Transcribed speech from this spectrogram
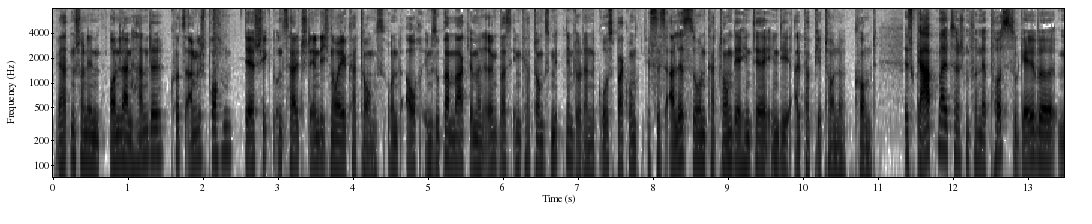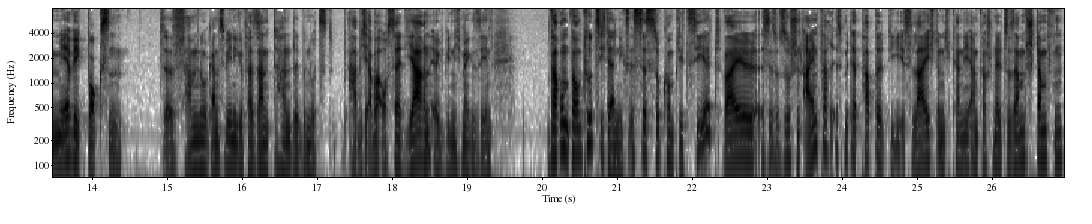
Wir hatten schon den Online-Handel kurz angesprochen. Der schickt uns halt ständig neue Kartons. Und auch im Supermarkt, wenn man irgendwas in Kartons mitnimmt oder eine Großpackung, ist es alles so ein Karton, der hinterher in die Altpapiertonne kommt. Es gab mal zwischen von der Post so gelbe Mehrwegboxen. Das haben nur ganz wenige Versandhandel benutzt. Habe ich aber auch seit Jahren irgendwie nicht mehr gesehen. Warum, warum tut sich da nichts? Ist das so kompliziert, weil es so schon einfach ist mit der Pappe, die ist leicht und ich kann die einfach schnell zusammenstampfen?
